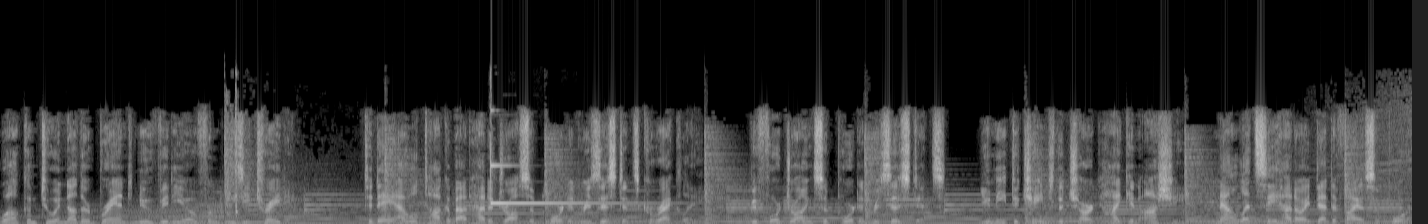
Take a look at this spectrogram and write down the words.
Welcome to another brand new video from Easy Trading. Today I will talk about how to draw support and resistance correctly. Before drawing support and resistance, you need to change the chart Heikin Ashi. Now let's see how to identify a support.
